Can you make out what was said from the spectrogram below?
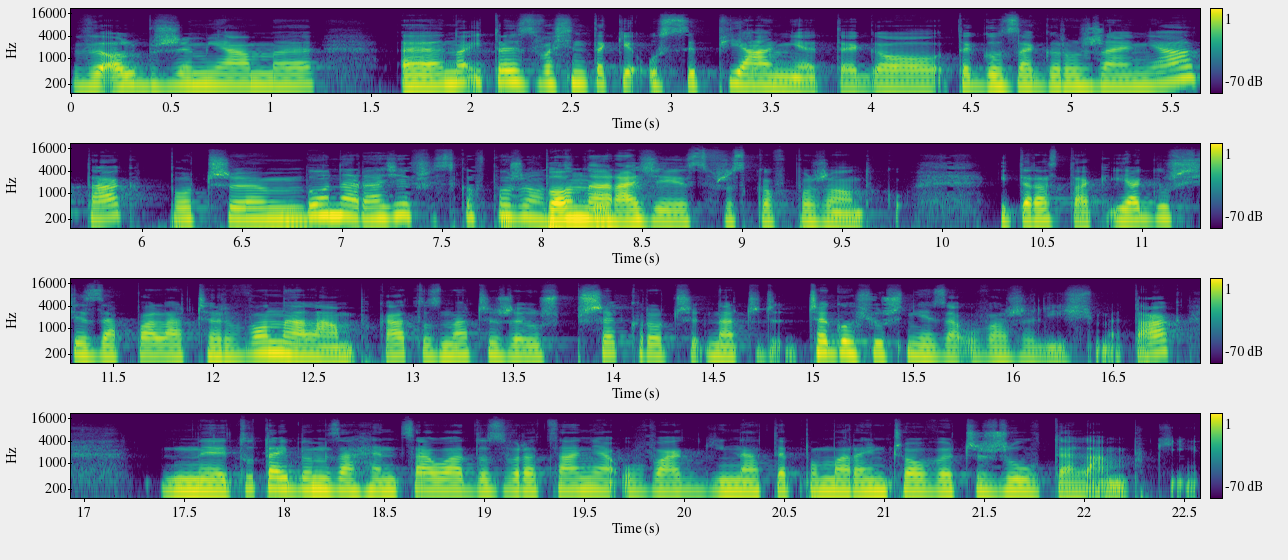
wyolbrzymiamy. No i to jest właśnie takie usypianie tego, tego zagrożenia, tak? Po czym. Bo na razie wszystko w porządku. Bo na razie jest wszystko w porządku. I teraz tak, jak już się zapala czerwona lampka, to znaczy, że już przekroczy, znaczy czegoś już nie zauważyliśmy, tak? Tutaj bym zachęcała do zwracania uwagi na te pomarańczowe czy żółte lampki.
